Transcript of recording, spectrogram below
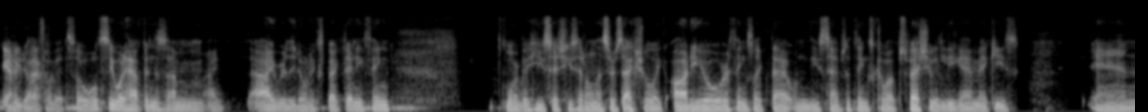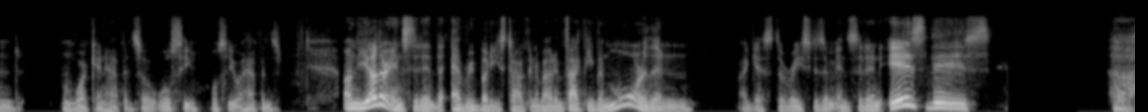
yeah, exactly. off of it. So we'll see what happens. I'm I I really don't expect anything. It's more of a he said she said unless there's actual like audio or things like that when these types of things come up, especially with Liga MX, and what can happen. So we'll see. We'll see what happens. On the other incident that everybody's talking about, in fact, even more than I guess the racism incident, is this oh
